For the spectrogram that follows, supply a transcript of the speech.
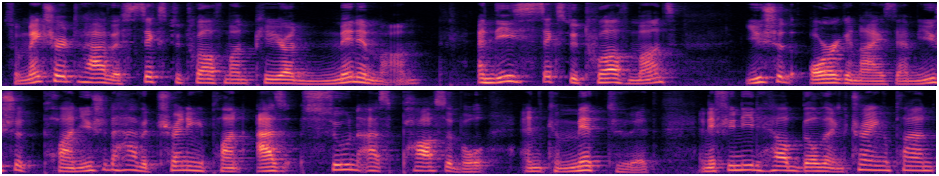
So make sure to have a 6 to 12 month period minimum. And these 6 to 12 months, you should organize them. You should plan. You should have a training plan as soon as possible and commit to it. And if you need help building a training plan,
